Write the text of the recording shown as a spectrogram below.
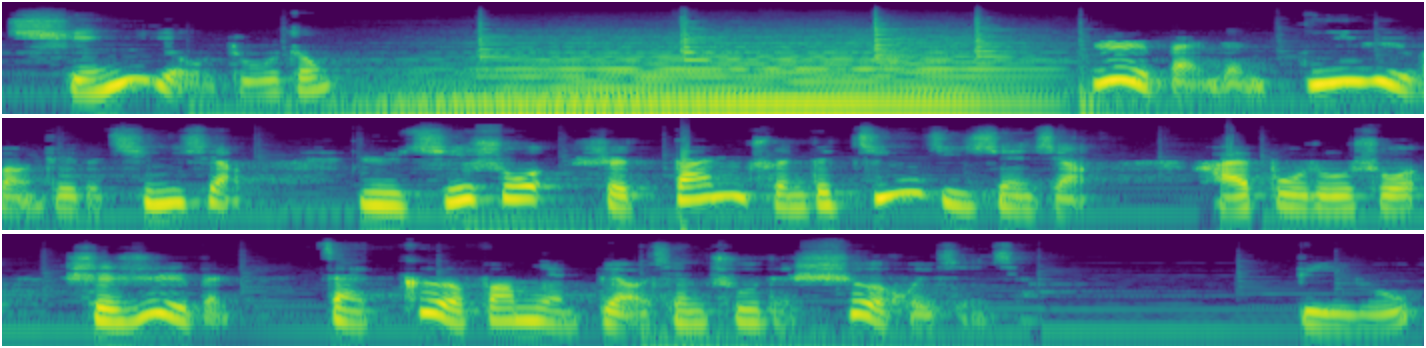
情有独钟。日本人低欲望这个倾向，与其说是单纯的经济现象，还不如说。是日本在各方面表现出的社会现象，比如，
